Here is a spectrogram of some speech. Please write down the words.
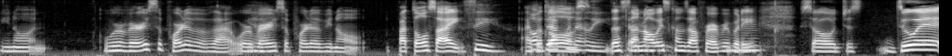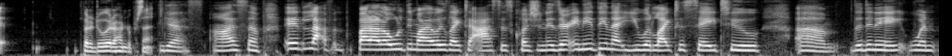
you know, and we're very supportive of that. We're Yeah. very supportive. You know, pa todos hay. See. Hay Oh, definitely. The sun always comes out for everybody. Mhm. So just do it, but do it 100%. Yes, awesome. It para lo último, I always like to ask this question: Is there anything that you would like to say to um, the Danae when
